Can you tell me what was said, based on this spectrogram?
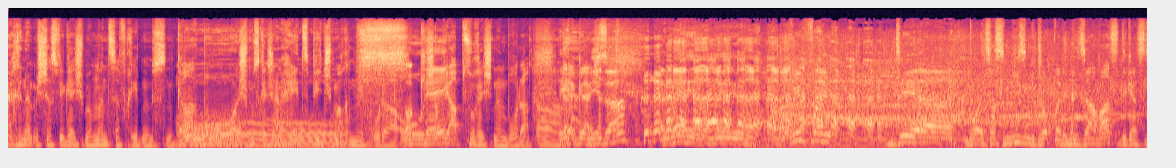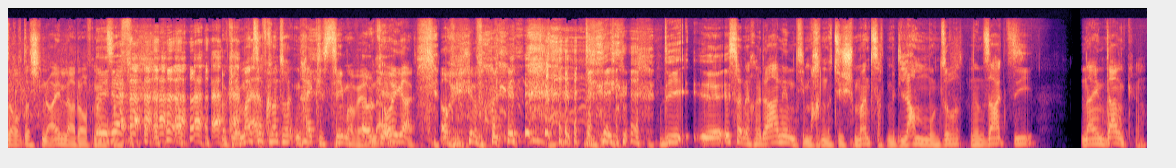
erinnert mich, dass wir gleich über Manzaf reden müssen. Gar, Boah, ich muss gleich einen Hate Speech machen hier, Bruder. Oh, ich Okay. hab hier abzurechnen, Bruder. Ja, gleich. Nisa? nee, nee. Aber auf jeden Fall, der. Boah, jetzt hast du einen miesen gedroppt, weil der Nizar wartet die ganze Zeit darauf, dass ich ihn einlade auf Mannschaft. Okay, Mannschaft konnte heute ein heikles Thema werden, Okay. aber egal. Auf jeden Fall. Die, die äh, ist dann nach Jordanien und die machen natürlich Mannschaft mit Lamm und so. Und dann sagt sie, nein, danke.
